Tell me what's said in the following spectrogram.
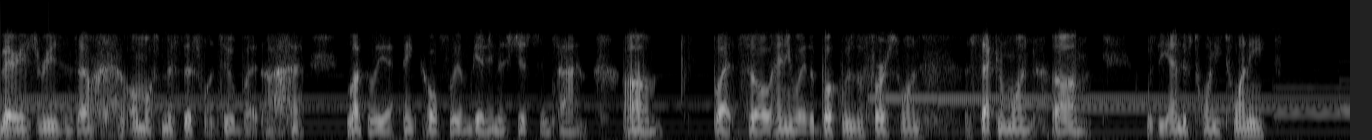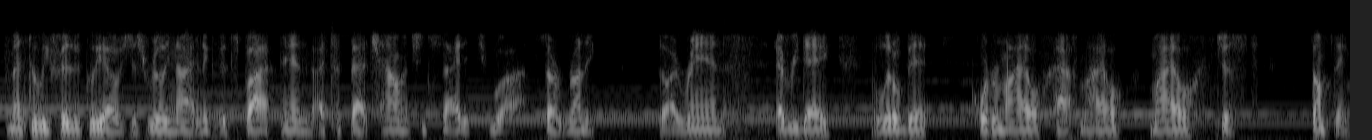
various reasons. I almost missed this one too, but uh, luckily, I think hopefully I'm getting this just in time. Um, but so anyway, the book was the first one. The second one um, was the end of 2020. Mentally, physically, I was just really not in a good spot, and I took that challenge and decided to uh, start running. So I ran every day, a little bit, quarter mile, half mile, mile, just something.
